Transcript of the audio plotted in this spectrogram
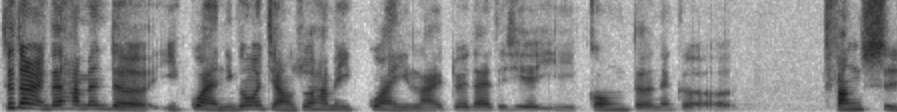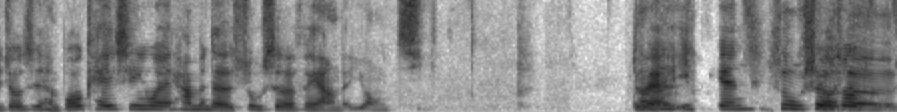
这当然跟他们的一贯，你跟我讲说他们一贯以来对待这些移工的那个方式就是很不 OK，是因为他们的宿舍非常的拥挤，对，一间宿舍的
